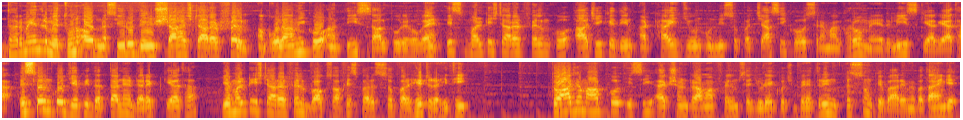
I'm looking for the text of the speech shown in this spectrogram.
धर्मेंद्र मिथुन और Naseeruddin Shah starrer film गुलामी को 38 साल पूरे हो गए। इस मल्टी स्टारर फ़िल्म को आज ही के दिन 28 जून 1985 को सिनेमाघरों में रिलीज़ किया गया था। इस फ़िल्म को जेपी दत्ता ने डायरेक्ट किया था। ये multi starrer film box office पर सुपर हिट रही थी। तो आज हम आपको इसी एक्शन ड्रामा फ़िल्म से जुड़े कुछ बेहतरीन किस्सों के बारे में बताएँगे।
